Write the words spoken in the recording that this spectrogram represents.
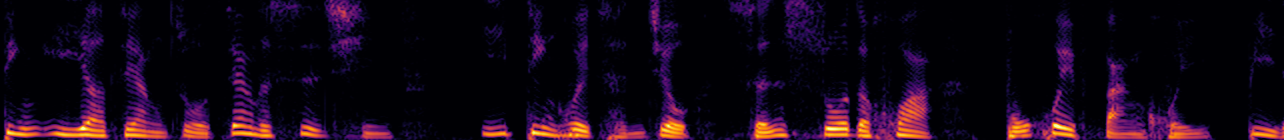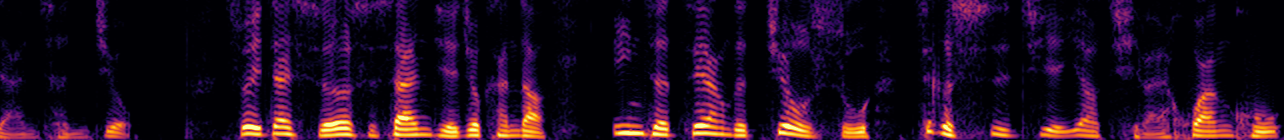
定义要这样做，这样的事情一定会成就。神说的话不会返回，必然成就。所以在十二十三节就看到，因着这样的救赎，这个世界要起来欢呼，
